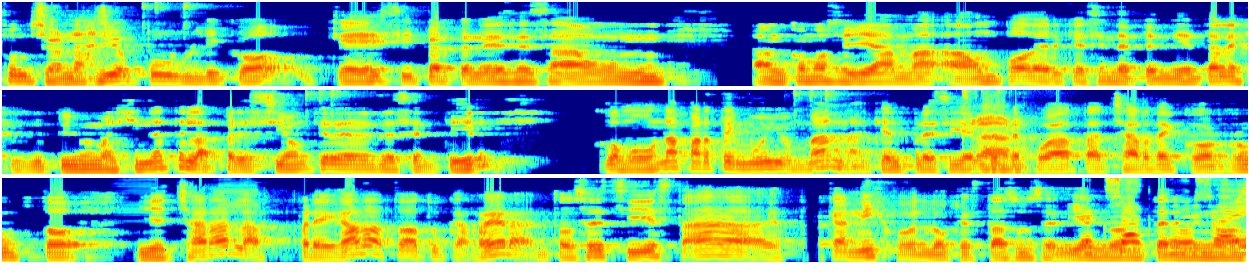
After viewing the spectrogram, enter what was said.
funcionario público que si perteneces a un, a un, ¿cómo se llama? A un poder que es independiente al Ejecutivo, imagínate la presión que debes de sentir como una parte muy humana, que el presidente te pueda tachar de corrupto y echar a la fregada toda tu carrera. Entonces sí está, canijo lo que está sucediendo en términos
